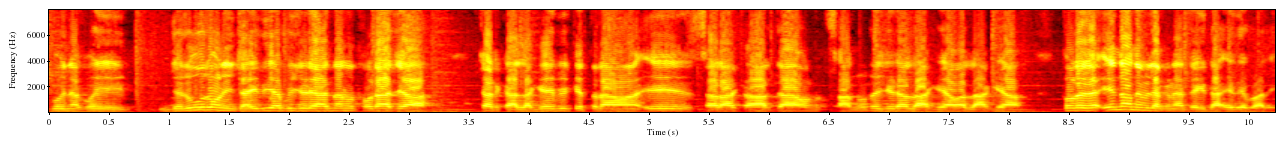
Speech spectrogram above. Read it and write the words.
ਕੋਈ ਨਾ ਕੋਈ ਜ਼ਰੂਰ ਹੋਣੀ ਚਾਹੀਦੀ ਆ ਵੀ ਜਿਹੜਾ ਇਹਨਾਂ ਨੂੰ ਥੋੜਾ ਜਿਹਾ ਝਟਕਾ ਲੱਗੇ ਵੀ ਕਿਸ ਤਰ੍ਹਾਂ ਇਹ ਸਾਰਾ ਕਾਰਜ ਆ ਸਾਨੂੰ ਤੇ ਜਿਹੜਾ ਲੱਗ ਗਿਆ ਵਾ ਲੱਗ ਗਿਆ। ਥੋੜਾ ਜਿਹਾ ਇਹਨਾਂ ਨੂੰ ਵੀ ਲੱਗਣਾ ਚਾਹੀਦਾ ਇਹਦੇ ਬਾਰੇ।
